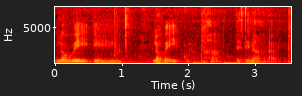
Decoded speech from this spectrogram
los, eh, los, vehículos destinados a la venta.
